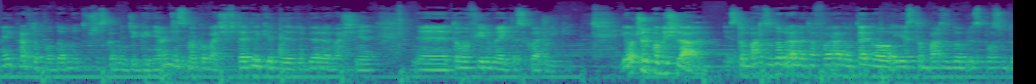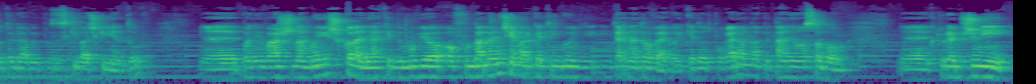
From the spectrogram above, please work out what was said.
no i prawdopodobnie to wszystko będzie genialnie smakować wtedy, kiedy wybiorę właśnie e, tą firmę i te składniki. I o czym pomyślałem? Jest to bardzo dobra metafora do tego, jest to bardzo dobry sposób do tego, aby pozyskiwać klientów, ponieważ na moich szkoleniach, kiedy mówię o, fundamencie marketingu in- internetowego i kiedy odpowiadam na pytanie osobom, e, które brzmi,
